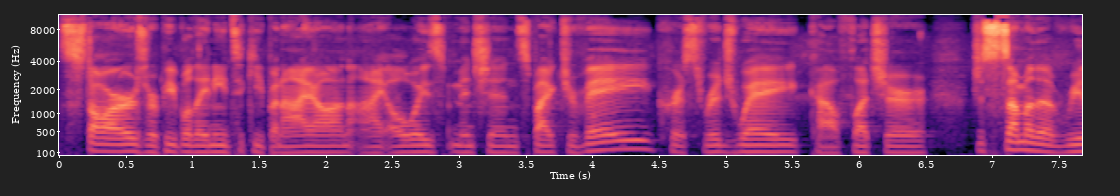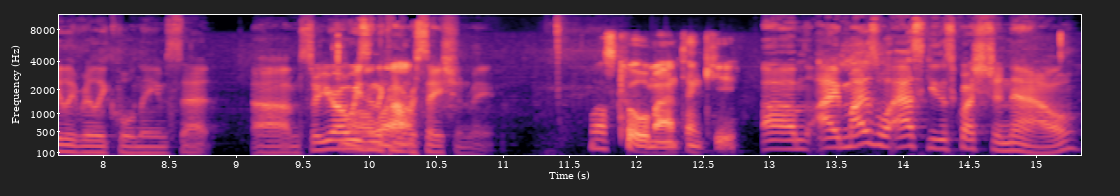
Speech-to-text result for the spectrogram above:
stars or people they need to keep an eye on, I always mention Spike Trivet, Chris Ridgeway, Kyle Fletcher, just some of the really, really cool names that. Um, so you're always Oh, in the wow. conversation, mate. Well, that's cool, man. Thank you. Um, I might as well ask you this question now.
